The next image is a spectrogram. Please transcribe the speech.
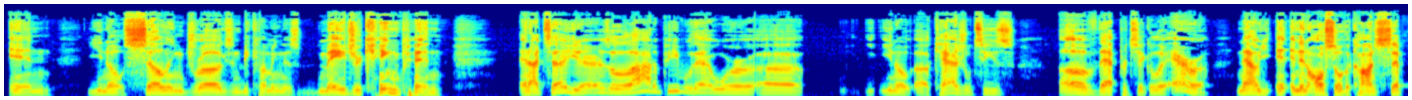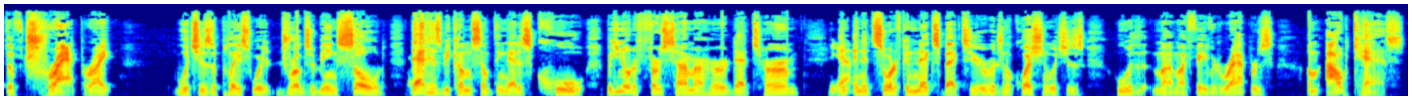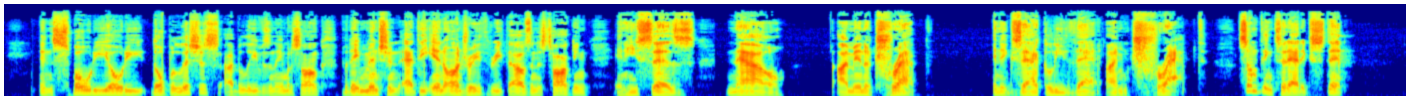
and you know selling drugs and becoming this major kingpin. And I tell you, there's a lot of people that were, uh, you know, uh, casualties of that particular era. Now, and, and then also the concept of trap, right? which is a place where drugs are being sold. That has become something that is cool. But you know, the first time I heard that term, yeah. And, and it sort of connects back to your original question, which is who are the, my, my favorite rappers? Um, OutKast and SpottieOttieDopaliscious, I believe is the name of the song. But they mentioned at the end, Andre 3000 is talking, and he says, Now I'm in a trap. In exactly that. I'm trapped. Something to that extent.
